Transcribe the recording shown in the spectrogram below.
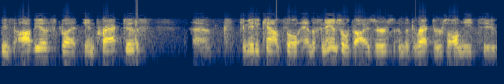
seems obvious, but in practice, uh, committee counsel and the financial advisors and the directors all need to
